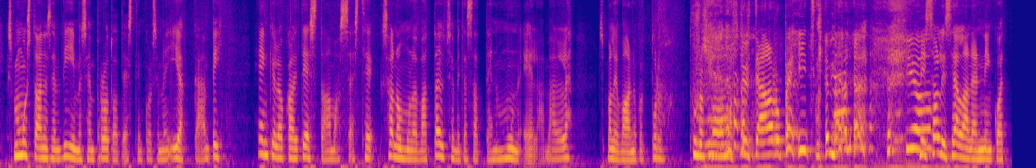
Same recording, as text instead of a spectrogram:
Ja mä muistan aina sen viimeisen prototestin, kun oli semmoinen iäkkäämpi henkilö, joka oli testaamassa ja sitten se sanoi mulle vaan, että mitä sä oot tehnyt mun elämälle. Sitten mä olin vaan niin kuin, purus mulla musta yhtään rupea itkemään. niin se oli sellainen, niin kuin, että,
